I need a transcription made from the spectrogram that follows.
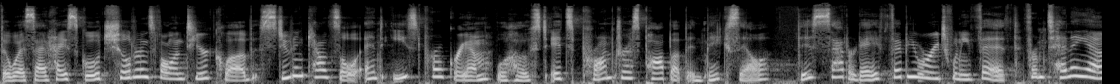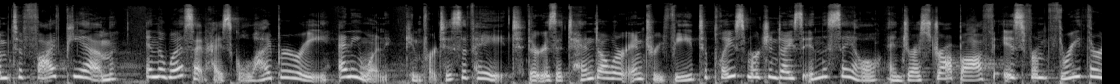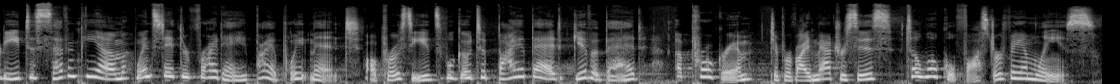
The Westside High School Children's Volunteer Club, Student Council, and East Program will host its prom dress pop up and bake sale this Saturday, February 25th, from 10 a.m. to 5 p.m. in the Westside High School Library. Anyone can participate. There is a $10 entry fee to place merchandise in the sale, and dress drop off is from 3:30 to 7 p.m. Wednesday through Friday by appointment. All proceeds will go to Buy a Bed, Give a Bed, a program to provide mattresses to local foster families.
